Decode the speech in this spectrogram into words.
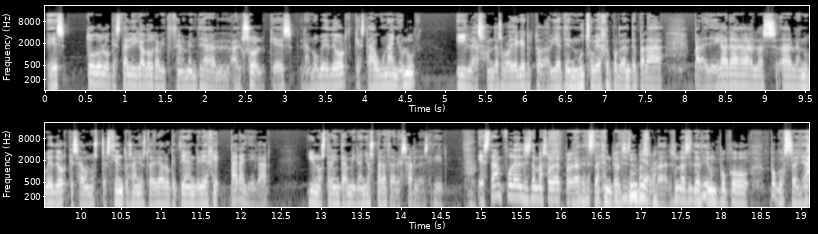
es todo lo que está ligado gravitacionalmente al, al Sol, que es la nube de Oort, que está a un año luz y las ondas Voyager todavía tienen mucho viaje por delante para, para llegar a, las, a la nube de Oort, que sea unos 300 años todavía lo que tienen de viaje para llegar y unos 30.000 años para atravesarla. Es decir, están fuera del sistema solar, pero a veces están dentro del sistema solar. Es una situación un poco, un poco extraña.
